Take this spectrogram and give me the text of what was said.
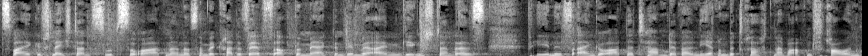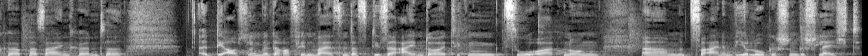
zwei Geschlechtern zuzuordnen. Das haben wir gerade selbst auch bemerkt, indem wir einen Gegenstand als Penis eingeordnet haben, der bei näherem Betrachten aber auch ein Frauenkörper sein könnte. Die Ausstellung will darauf hinweisen, dass diese eindeutigen Zuordnungen ähm, zu einem biologischen Geschlecht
